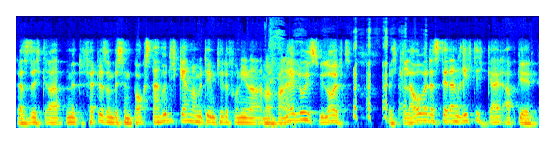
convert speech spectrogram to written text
dass er sich gerade mit Vettel so ein bisschen boxt, da würde ich gerne mal mit dem telefonieren und einmal fragen, hey Luis, wie läuft's? ich glaube, dass der dann richtig geil abgeht.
